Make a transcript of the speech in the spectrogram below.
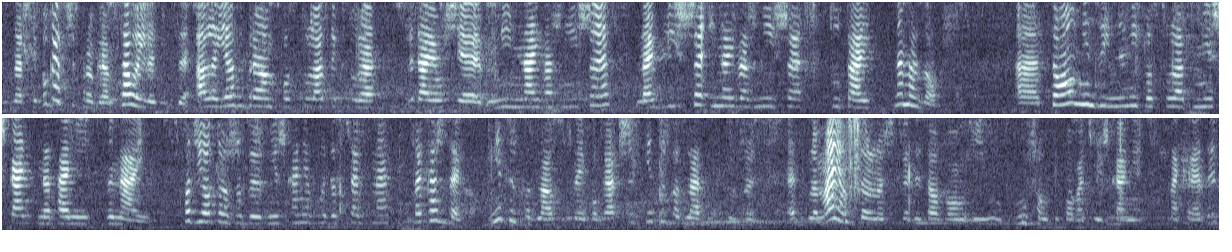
znacznie bogatszy program całej lewicy, ale ja wybrałam postulaty, które wydają się mi najważniejsze, najbliższe i najważniejsze tutaj na Mazowszu. E, To między innymi postulat mieszkań na tani wynajem. Chodzi o to, żeby mieszkania były dostępne dla każdego, nie tylko dla osób najbogatszych, nie tylko dla tych, którzy e, w ogóle mają zdolność kredytową i muszą kupować mieszkanie na kredyt.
